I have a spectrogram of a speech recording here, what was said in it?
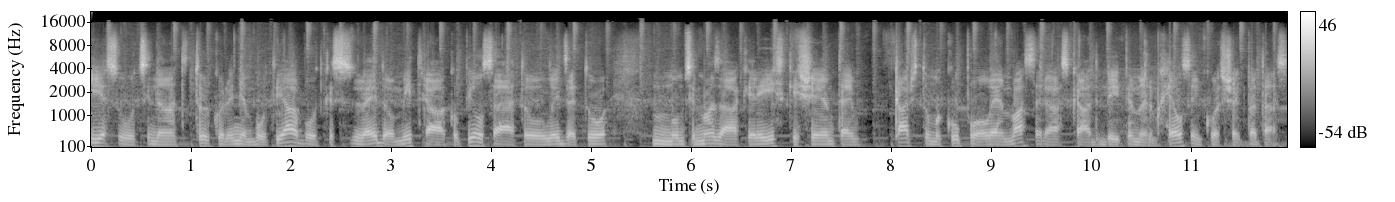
iesūcināt tur, kur viņam būtu jābūt, kas veido mitrāku pilsētu. Līdz ar to mums ir mazāki riski šiem karstuma kupoliem vasarās, kāda bija piemēram Helsinkos šeit pat tās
